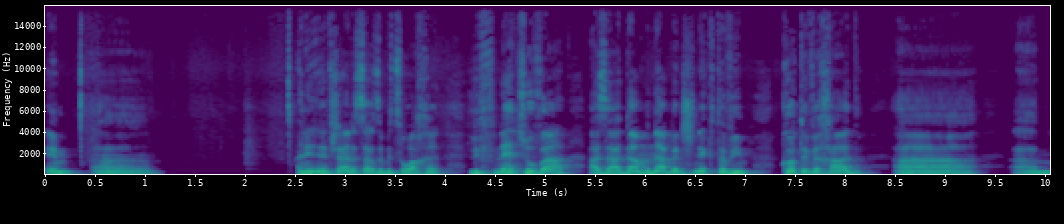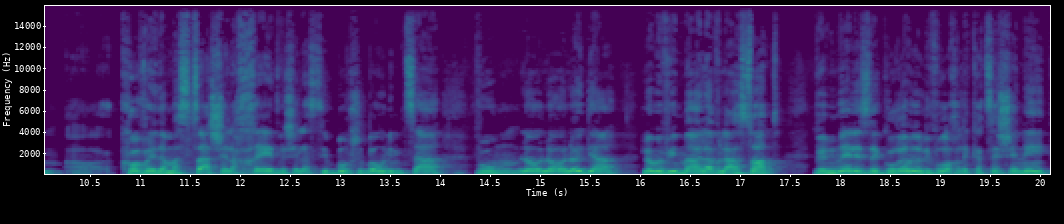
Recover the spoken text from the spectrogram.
הם, אה, אני, אפשר לנסח את זה בצורה אחרת. לפני תשובה, אז האדם נע בין שני כתבים. כותב אחד, הכובד, המסע של החטא ושל הסיבוך שבו הוא נמצא, והוא לא, לא, לא יודע, לא מבין מה עליו לעשות, וממילא זה גורם לו לברוח לקצה שני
